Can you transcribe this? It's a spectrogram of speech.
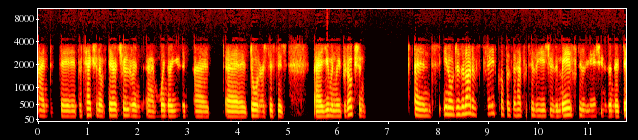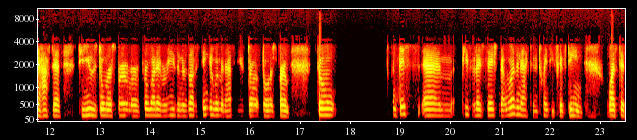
and the protection of their children um, when they're using uh, uh, donor assisted uh, human reproduction. And you know, there's a lot of straight couples that have fertility issues and male fertility issues, and that they have to to use donor sperm or for whatever reason. There's a lot of single women that have to use donor sperm. So this um, piece of legislation that was enacted in 2015 was to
